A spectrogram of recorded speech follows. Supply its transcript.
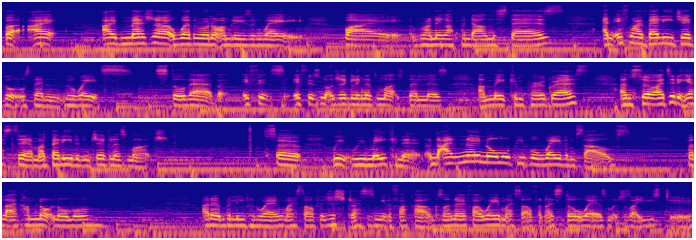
but I I measure whether or not I'm losing weight by running up and down the stairs. And if my belly jiggles, then the weight's still there. But if it's if it's not jiggling as much, then there's I'm making progress. And so I did it yesterday, and my belly didn't jiggle as much. So we we making it. And I know normal people weigh themselves, but like I'm not normal. I don't believe in weighing myself. It just stresses me the fuck out because I know if I weigh myself and I still weigh as much as I used to,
